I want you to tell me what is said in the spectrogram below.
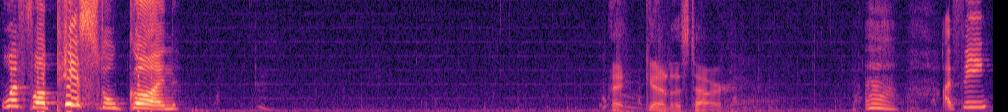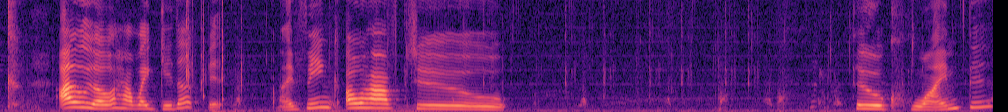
with a pistol gun. Hey, get out of this tower. Ah, I think I don't know how I get up it. I think I'll have to to climb it.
